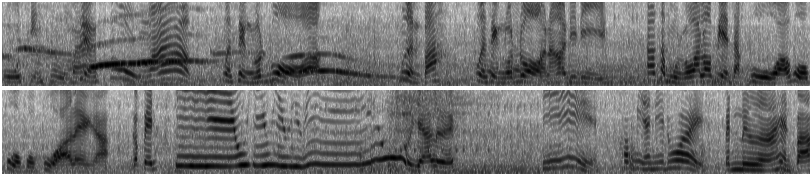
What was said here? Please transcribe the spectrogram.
อูเสียงสูงมากเสียงสูงมาก เหมือนเสียงรถหวออะเหมือนปะเหมือนเสียงรถหวอนะเอาดีๆ ถ้าสมมติว่าเราเปลี่ยนจากผัวผัวผัวผัวผัวอะไรอย่างเงี้ยก็เป็นฮิวฮิวฮิวฮิวฮิวอย่างเงี้ยเลย นี่เขามีอันนี้ด้วย เป็นเนื้อเห็นปะ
